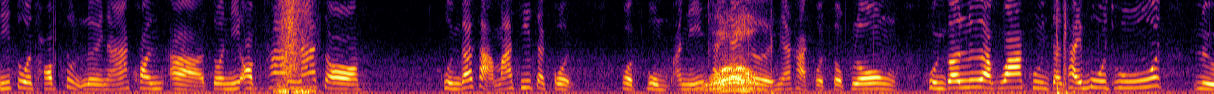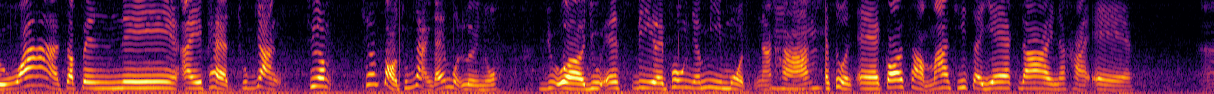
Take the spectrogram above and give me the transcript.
นี้ตัวท็อปสุดเลยนะคอนอาตัวนี้ออปชั่นหน้าจอ คุณก็สามารถที่จะกดกดปุ่มอันนี้ใช้ได้เลยเนี่ยค่ะ กดตกลง คุณก็เลือกว่าคุณจะใช้บลูทูธหรือว่าจะเป็นเน iPad ทุกอย่างเชื่อมเชื่อมต่อทุกอย่างได้หมดเลยเนาะ U- เอ่อ USB อะไรพวกเนี้ยมีหมดนะคะอือฮึแต่ส่วนแอร์ก็สามารถที่จะแยกได้นะคะแอร์อะ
